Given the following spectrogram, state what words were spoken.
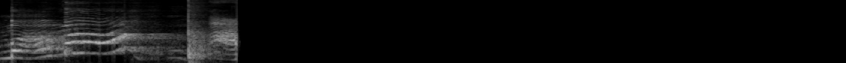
Mom?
